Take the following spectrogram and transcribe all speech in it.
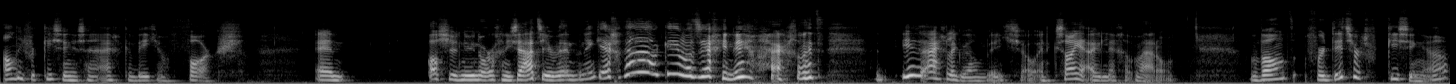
Al die verkiezingen zijn eigenlijk een beetje een farce. En als je nu een organisatie bent, dan denk je echt, ah, oké, wat zeg je nu? Maar goed, het is eigenlijk wel een beetje zo. En ik zal je uitleggen waarom. Want voor dit soort verkiezingen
